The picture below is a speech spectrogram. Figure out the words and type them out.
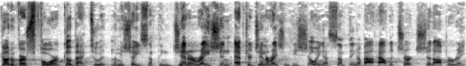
Go to verse 4, go back to it. Let me show you something. Generation after generation, he's showing us something about how the church should operate.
